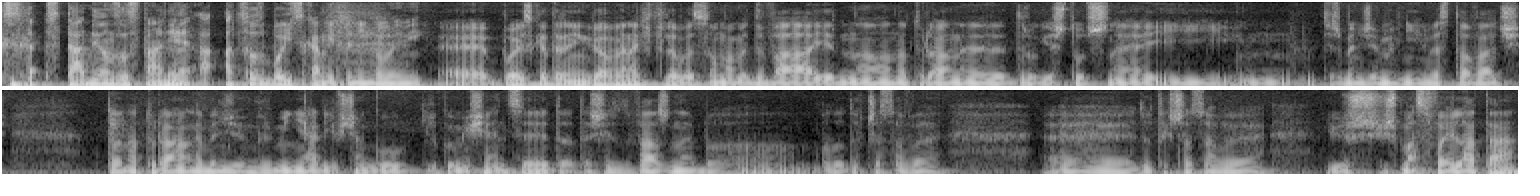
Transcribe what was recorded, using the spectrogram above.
Sta stadion zostanie, a, a, co z boiskami treningowymi? E, boiska treningowe na chwilę obecną mamy dwa, jedno naturalne, drugie sztuczne i mm, też będziemy w nie inwestować to naturalne będziemy wymieniali w ciągu kilku miesięcy. To też jest ważne, bo, bo dotychczasowe, e, dotychczasowe już, już ma swoje lata.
